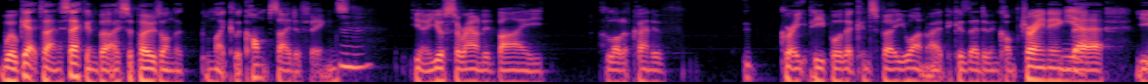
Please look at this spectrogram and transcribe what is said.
We'll get to that in a second, but I suppose on the like the comp side of things, Mm-hmm. you know, you're surrounded by a lot of kind of great people that can spur you on, right? Because they're doing comp training. Yeah. They're, you,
